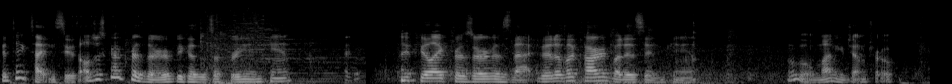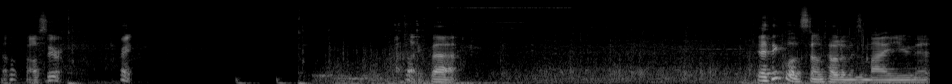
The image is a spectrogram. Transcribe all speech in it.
Could take Titan Tooth. I'll just grab Preserve because it's a free incant. I feel like Preserve is that good of a card, but it's incant. Ooh, Money Gem Trove. Oh, That'll cost zero. Great. I like that. I think Bloodstone Totem is my unit.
